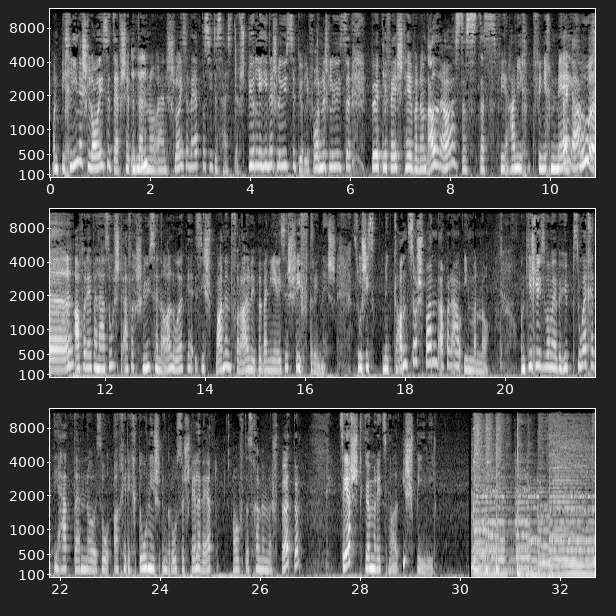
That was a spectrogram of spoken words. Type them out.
Und bei kleinen Schleusen darfst du eben Mhm. dann noch ein Schleusenwärter sein. Das heisst, du darfst Türchen hinschliessen, Türchen vorne schliessen, Bötchen festheben und all das. Das, das fi- habe ich- finde ich mega. Äh, cool. Aber eben auch sonst einfach Schliessen anschauen. Es ist spannend, vor allem eben, wenn jeweils ein Schiff drin ist. Sonst ist es nicht ganz so spannend, aber auch immer noch. Und die Schlüsse, die wir eben heute besuchen, die hat dann noch so architektonisch einen grossen Stellenwert. Auf das kommen wir später. Zuerst gehen wir jetzt mal ins Spiel.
